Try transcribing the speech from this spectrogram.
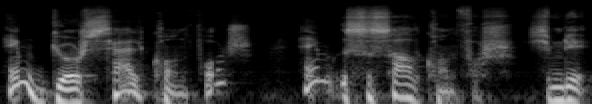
hem görsel konfor hem ısısal konfor. Şimdi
